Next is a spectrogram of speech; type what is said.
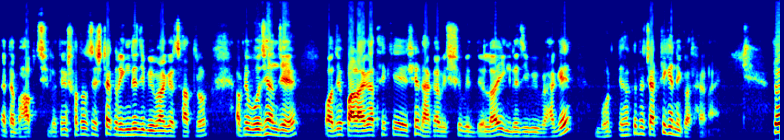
একটা ভাব ছিল। তিনি শত চেষ্টা করে ইংরেজি বিভাগের ছাত্র। আপনি বুঝেন যে অজ পাড়াগা থেকে এসে ঢাকা বিশ্ববিদ্যালয়ে ইংরেজি বিভাগে ভর্তি হওয়া কিন্তু চারটিখানি কথা নয়। তো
